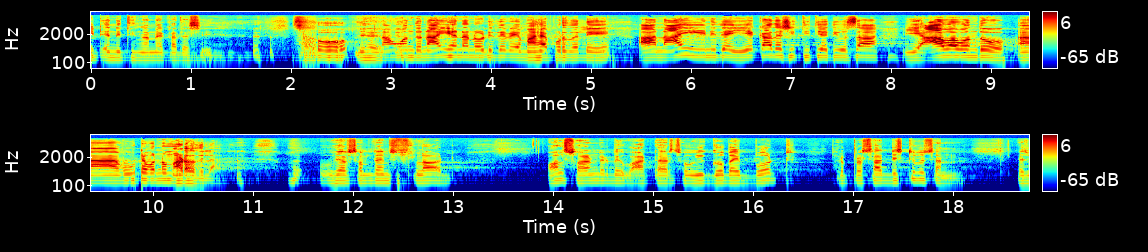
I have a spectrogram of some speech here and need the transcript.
eat anything on Ekadashi. So ನಾವು ಒಂದು ನಾಯಿಯನ್ನು ನೋಡಿದ್ದೇವೆ ಮಾಯಾಪುರದಲ್ಲಿ ಆ ನಾಯಿ ಏನಿದೆ ಏಕಾದಶಿ ತಿಥಿಯ ದಿವಸ ಯಾವ ಒಂದು ಊಟವನ್ನು ಮಾಡೋದಿಲ್ಲ. We have sometimes flood, all surrounded by water so we go by boat for prasad distribution as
